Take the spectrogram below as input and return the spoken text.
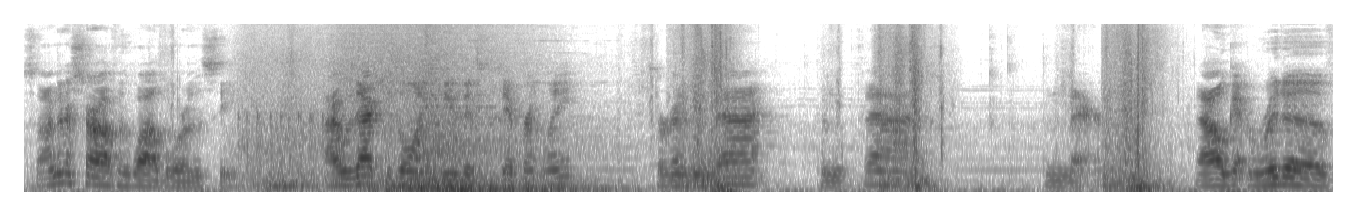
So I'm going to start off with Wild Boar of the Sea. I was actually going to do this differently. So we're going to do that, then that, and there. I'll get rid of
